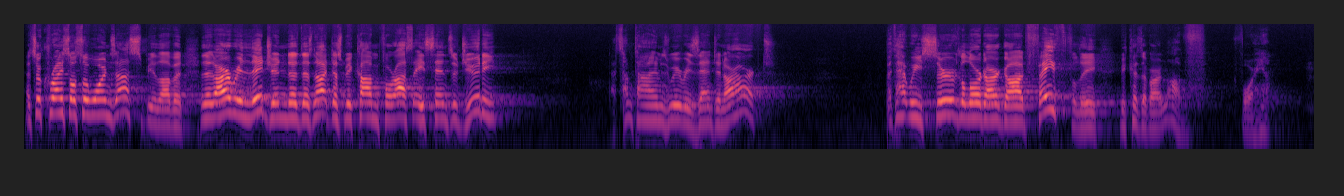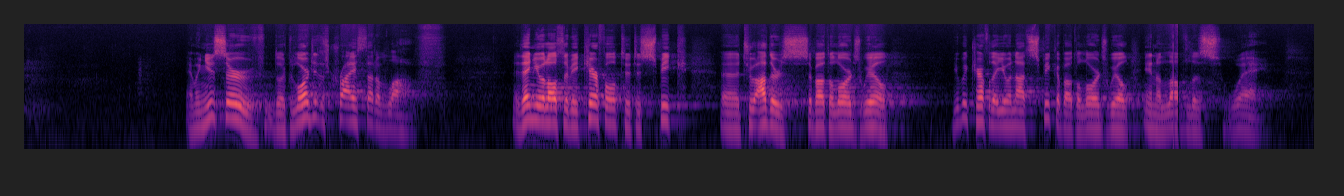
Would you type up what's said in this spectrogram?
And so Christ also warns us, beloved, that our religion does not just become for us a sense of duty that sometimes we resent in our heart, but that we serve the Lord our God faithfully because of our love for Him. And when you serve the Lord Jesus Christ out of love, then you will also be careful to, to speak uh, to others about the Lord's will. You'll be careful that you will not speak about the Lord's will in a loveless way.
